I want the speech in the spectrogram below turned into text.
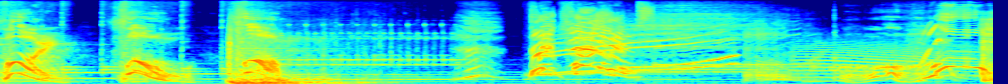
five, four, thumb! The giants! Oh,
